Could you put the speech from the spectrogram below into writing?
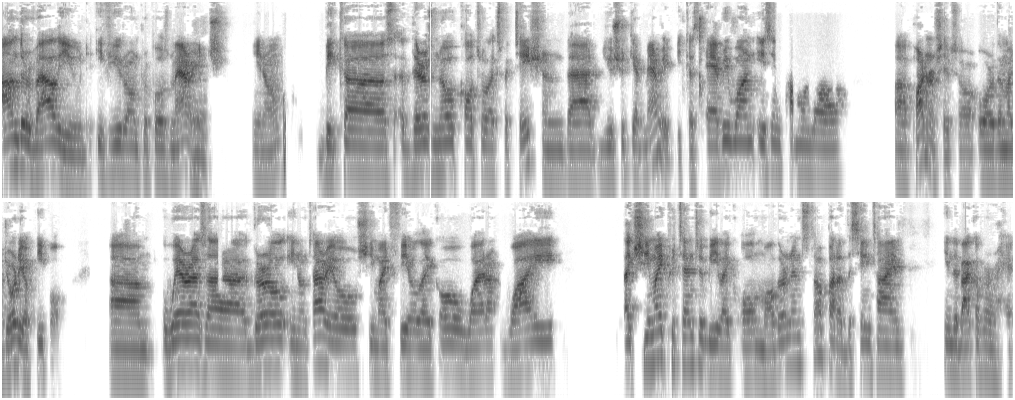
undervalued if you don't propose marriage, mm. you know, because there's no cultural expectation that you should get married because everyone is in common law uh, partnerships or, or the majority of people. Um, whereas a girl in Ontario, she might feel like, oh, why, why, like she might pretend to be like all modern and stuff, but at the same time, in the back of her he-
